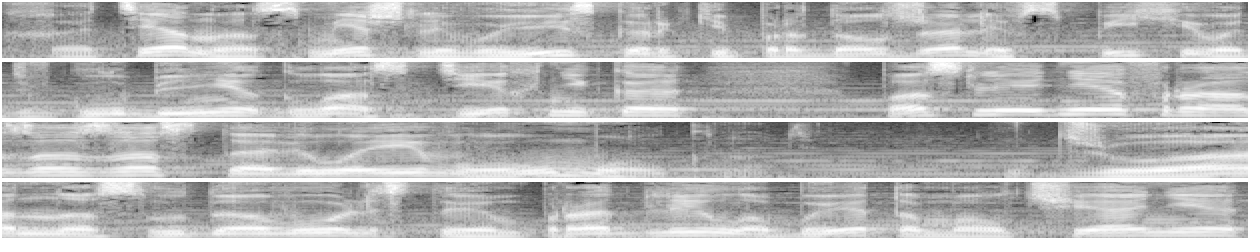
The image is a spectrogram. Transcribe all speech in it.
Хотя насмешливые искорки продолжали вспыхивать в глубине глаз техника, последняя фраза заставила его умолкнуть. Джоанна с удовольствием продлила бы это молчание,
